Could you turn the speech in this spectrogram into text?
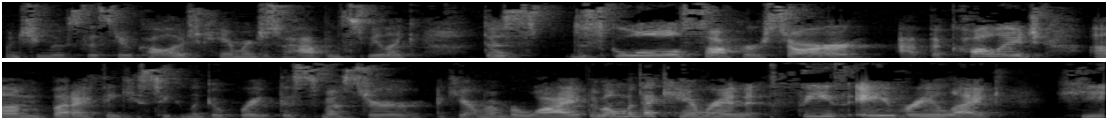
when she moves to this new college. Cameron just so happens to be like the, the school soccer star at the college, um, but I think he's taking like a break this semester. I can't remember why. The moment that Cameron sees Avery, like he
